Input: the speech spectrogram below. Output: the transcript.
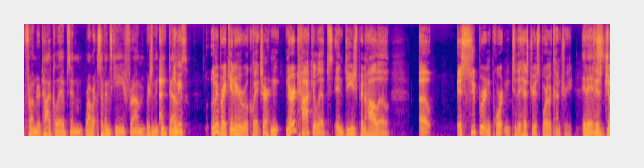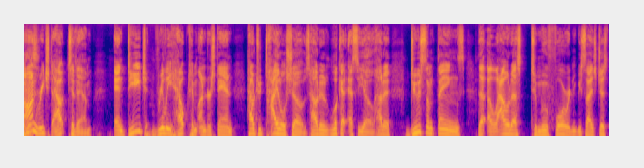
from Nerdocalypse and Robert Slavinsky from Bridging the Geekdoms. Uh, let me let me break in here real quick. Sure. N- Nerdtocalypse and Deej Penhalo uh, is super important to the history of Spoiler Country. It is, because John is. reached out to them, and Deej really helped him understand how to title shows, how to look at SEO, how to do some things that allowed us to move forward. Besides just,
